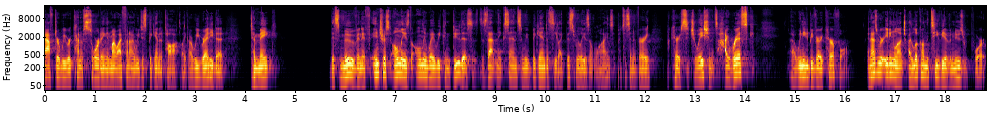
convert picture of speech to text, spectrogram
after we were kind of sorting, and my wife and I, we just began to talk. Like, are we ready to, to make this move? And if interest only is the only way we can do this, does that make sense? And we began to see, like, this really isn't wise. It puts us in a very precarious situation. It's high risk. Uh, we need to be very careful. And as we were eating lunch, I look on the TV of a news report,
